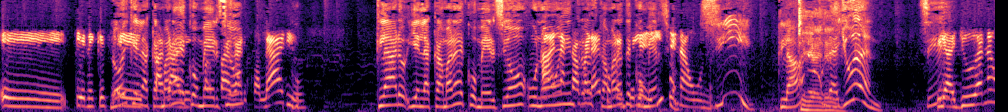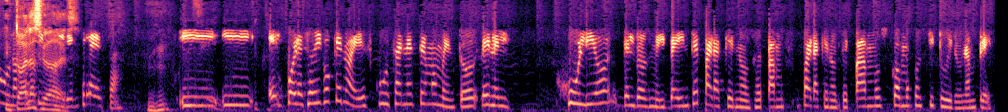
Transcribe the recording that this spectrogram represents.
Eh, tiene que No, y que eh, en la Cámara de pagar- Comercio- pagar salarios. Claro, y en la Cámara de Comercio uno Ah, en la entra a las de cámaras de Comercio le dicen a uno. Sí, claro, Sí, le ayudan. Sí. le ayudan a uno todas a las constituir ciudades. empresa. Y, y eh, por eso digo que no hay excusa en este momento, en el julio del 2020, para que no sepamos, para que no sepamos cómo constituir una empresa.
